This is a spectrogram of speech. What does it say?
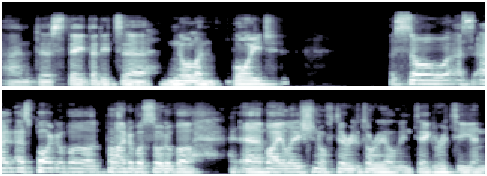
and uh, state that it's a null and void. So as as part of a part of a sort of a, a violation of territorial integrity and,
